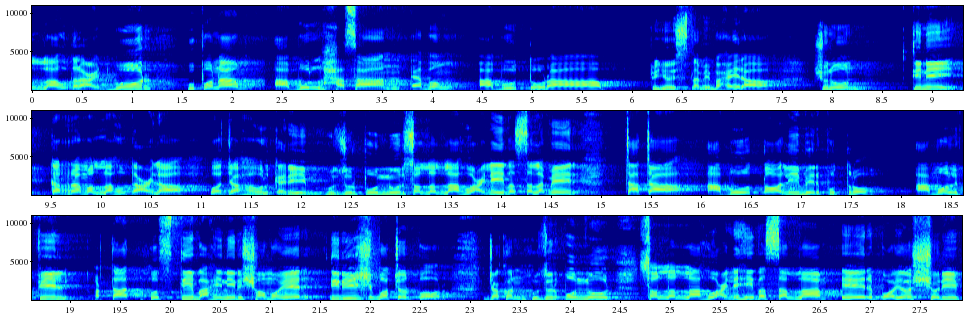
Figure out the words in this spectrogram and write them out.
আল্লাহ আনহুর উপনাম আবুল হাসান এবং আবু তোরাব। প্রিয় ইসলামী ভাইরা শুনুন, তিনি কার্রাম আল্লাহ তাইলা ওয়াজাহুল করিম হুজুরপুর নূর সাল্লাহ আলি আসাল্লামের চাচা আবু তালিবের পুত্র। আমল ফিল, অর্থাৎ হস্তি বাহিনীর সময়ের ৩০ বছর পর, যখন হুজুরপুর নূর সাল্লাহ আলহি বাসাল্লাম এর বয়স শরীফ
